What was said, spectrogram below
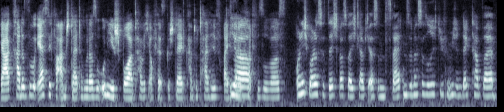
ja, gerade so erst die Veranstaltung oder so Unisport, habe ich auch festgestellt, kann total hilfreich ja. sein, gerade für sowas. Unisport ist tatsächlich was, weil ich glaube ich erst im zweiten Semester so richtig für mich entdeckt habe, weil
